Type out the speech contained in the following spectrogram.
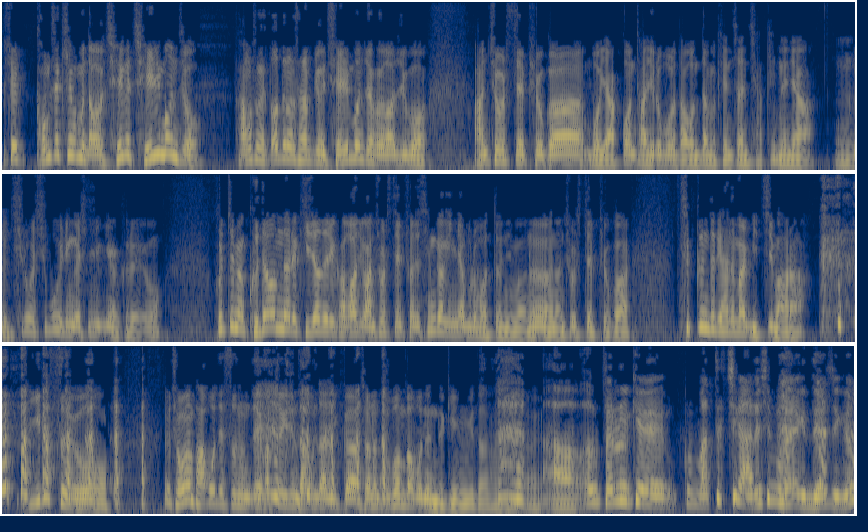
제가 검색해보면 나와요. 제가 제일 먼저 방송에 떠드는 사람 중에 제일 먼저 가가지고 안철수 대표가 뭐 야권 단일 후보로 나온다면 괜찮지 않겠느냐. 음. 그 7월 15일인가 16일인가 그래요. 그때면 그 다음 날에 기자들이 가가지고 안철수 대표한테 생각 있냐 물어봤더니만은 안철수 대표가 측근들이 하는 말 믿지 마라. 이랬어요. 저만 바보 됐었는데 갑자기 지금 나온다니까 저는 두 번 바보 된 느낌입니다. 아, 어, 별로 이렇게 그 마뜩치가 않으신 모양인데요, 지금?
